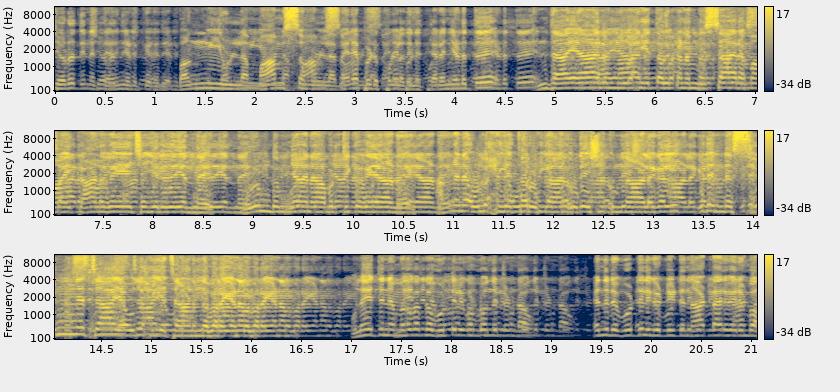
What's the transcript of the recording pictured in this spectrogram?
ചെറുതിനെ തെരഞ്ഞെടുക്കരുത്. ഭംഗിയുള്ള മാംസമുള്ള വിലപിടിപ്പുള്ളതിനെ തെരഞ്ഞെടുത്ത് എന്തായാലും തറുക്കണം നിസ്സാരമായി കാണുകയേ ചെയ്യരുത് എന്ന്. വീണ്ടും ഞാൻ ആവർത്തിക്കുകയാണ്. അങ്ങനെ ഉലഹയെ തറുക്കാൻ ഉദ്ദേശിക്കുന്ന ആളുകൾ ഇതെന്റെ സുന്നത്തായ ഉലഹയത്താണെന്ന് പറയണം. പറയണം. ഉദയത്തിന്റെ മൃഗമൊക്കെ വീട്ടിൽ കൊണ്ടുവന്നിട്ടുണ്ടാവും എന്നിട്ട് വീട്ടിൽ കെട്ടിയിട്ട് നാട്ടുകാർ വരുമ്പോ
